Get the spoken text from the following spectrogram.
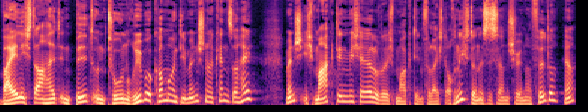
weil ich da halt in Bild und Ton rüberkomme und die Menschen erkennen so, hey, Mensch, ich mag den Michael oder ich mag den vielleicht auch nicht, dann ist es ja ein schöner Filter, ja.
